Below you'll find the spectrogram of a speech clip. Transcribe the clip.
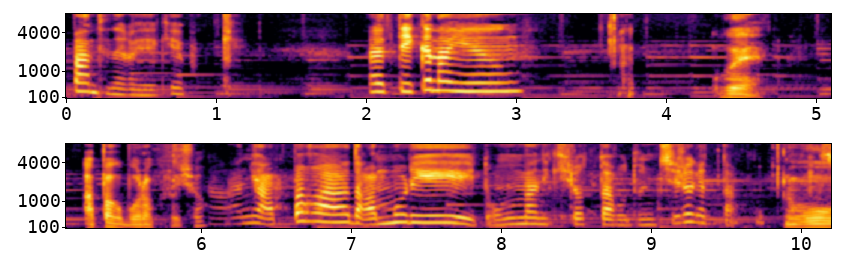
오빠한테 내가 얘기해볼게. 알았디, 끊어요. 왜? 아빠가 뭐라 그러죠? 아니, 아빠가 나 앞머리 너무 많이 길었다고 눈 찌르겠다고. 오,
